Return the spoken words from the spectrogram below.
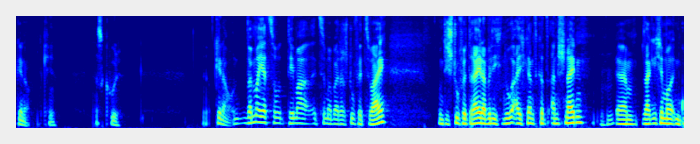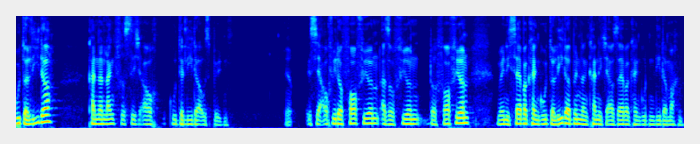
Genau. Okay. Das ist cool. Genau. Und wenn wir jetzt so Thema, jetzt sind wir bei der Stufe 2 und die Stufe 3, da will ich nur eigentlich ganz kurz anschneiden. Ähm, Sage ich immer, ein guter Leader kann dann langfristig auch gute Leader ausbilden. Ja. Ist ja auch wieder vorführen, also führen durch vorführen. Wenn ich selber kein guter Leader bin, dann kann ich auch selber keinen guten Leader machen.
